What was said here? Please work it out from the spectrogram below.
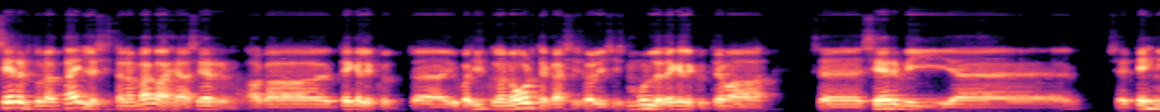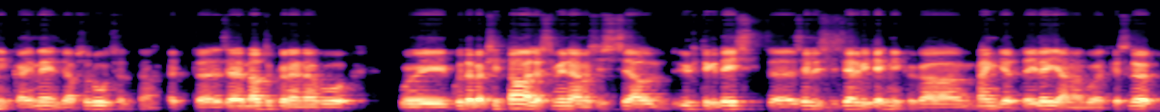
serv tuleb välja, siis tal on väga hea serv, aga tegelikult äh, juba siis, kui ta noorteklassis oli, siis mulle tegelikult tema see servi, see tehnika ei meeldi absoluutselt, noh, et see natukene nagu kui, kui ta peaks Itaaliasse minema, siis seal ühtegi teist äh, sellise servitehnikaga mängijat ei leia nagu, et kes lööb,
